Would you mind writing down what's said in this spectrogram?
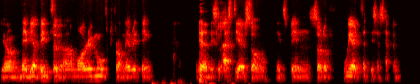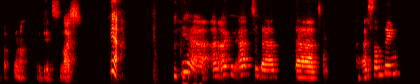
you're maybe a bit uh, more removed from everything uh, yeah. this last year. So it's been sort of weird that this has happened, but you know, it, it's nice. Yeah. Yeah, and I could add to that that something.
